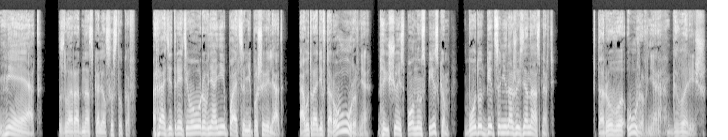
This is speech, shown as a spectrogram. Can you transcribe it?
Нет, злорадно оскалился Стуков. Ради третьего уровня они и пальцем не пошевелят. А вот ради второго уровня, да еще и с полным списком, будут биться не на жизнь, а на смерть. Второго уровня, говоришь?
